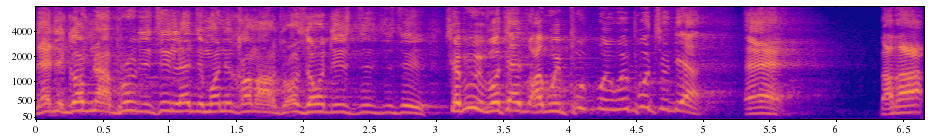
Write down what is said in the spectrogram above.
Let the governor approve the thing. Let the money come out. What's all this? this, this, this. So we voted. We put, we put you there. Eh, Baba,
